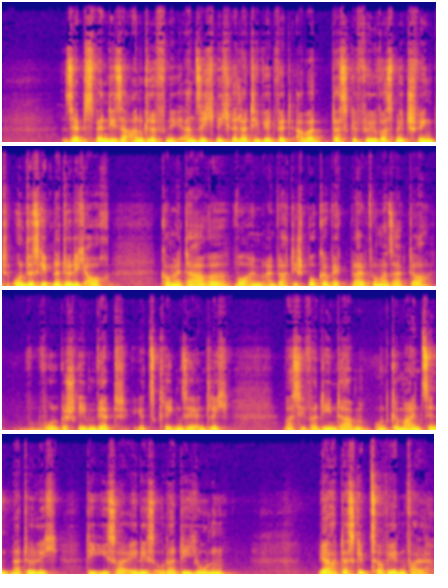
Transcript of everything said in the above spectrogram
selbst wenn dieser Angriff an sich nicht relativiert wird, aber das Gefühl, was mitschwingt, und es gibt natürlich auch Kommentare, wo einem einfach die Spucke wegbleibt, wo man sagt, ja, wohl geschrieben wird, jetzt kriegen sie endlich, was sie verdient haben. Und gemeint sind natürlich die Israelis oder die Juden. Ja, das gibt's auf jeden Fall.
